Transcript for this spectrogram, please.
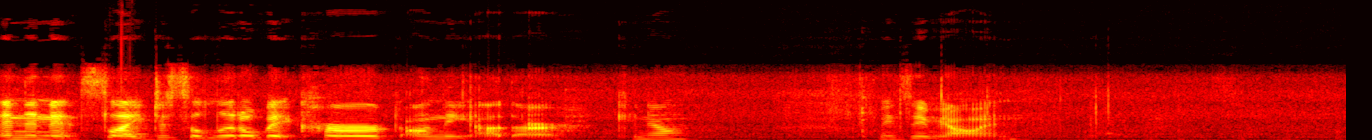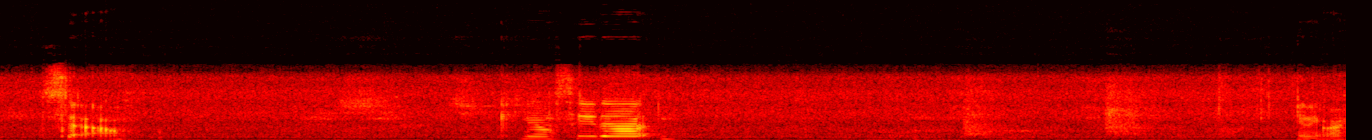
and then it's like just a little bit curved on the other. Can y'all? Let me zoom y'all in. So, can y'all see that? Anyway,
